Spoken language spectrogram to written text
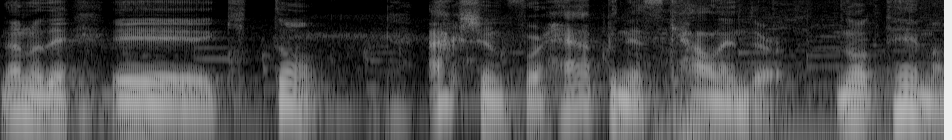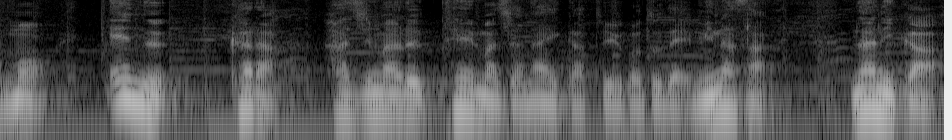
なので、えー、きっと Action for Happiness Calendar のテーマも N から始まるテーマじゃないかということで皆さん何か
